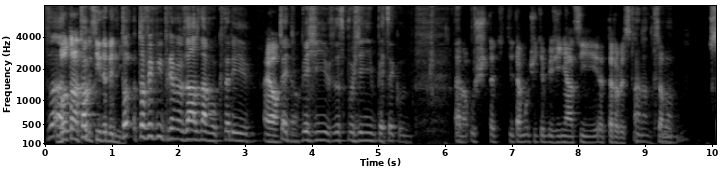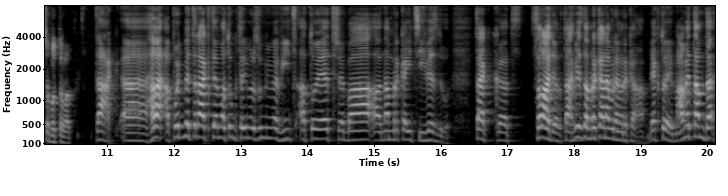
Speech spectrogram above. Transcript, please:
To, bylo to nad to, kde bydlíš. To, to vypípneme v záznamu, který jo, teď jo. běží se spožděním 5 sekund. Ano, už teď ti tam určitě běží nějací teroristi. Ano, třeba. Tam sabotovat. Tak, uh, hele, a pojďme teda k tématům, kterým rozumíme víc, a to je třeba eh, namrkající hvězdu. Tak, celá děl, ta hvězda mrká nebo nemrká? Jak to je? Máme tam, da-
